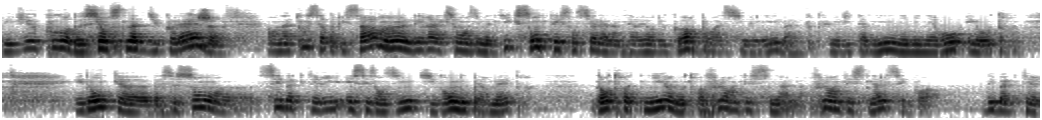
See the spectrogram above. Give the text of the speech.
des vieux cours de sciences nat du collège. On a tous appris ça. Hein. Les réactions enzymatiques sont essentielles à l'intérieur du corps pour assimiler bah, toutes les vitamines, les minéraux et autres. Et donc, euh, bah, ce sont euh, ces bactéries et ces enzymes qui vont nous permettre d'entretenir notre flore intestinale. flore intestinale, c'est quoi? Des bactéries,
